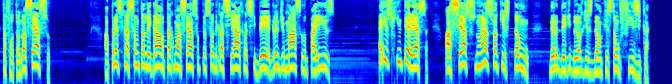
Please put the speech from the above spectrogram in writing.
está faltando acesso. A precificação está legal, está com acesso ao pessoal de classe A, classe B, grande massa do país. É isso que interessa. Acesso não é só questão de, de, de uma questão física.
